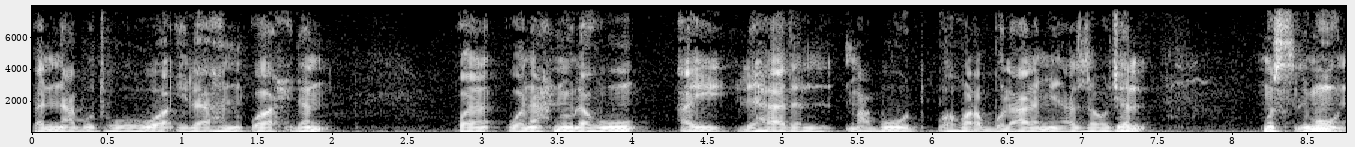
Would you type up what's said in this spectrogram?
بل نعبده هو إلها واحدا ونحن له أي لهذا المعبود وهو رب العالمين عز وجل مسلمون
